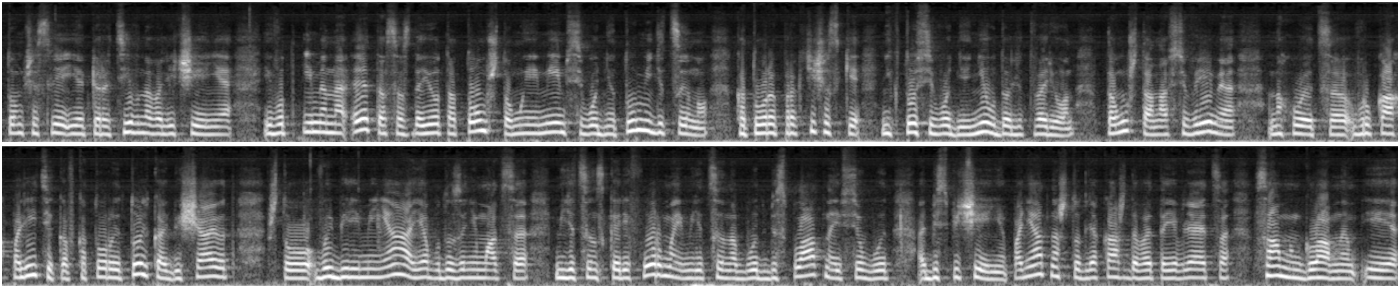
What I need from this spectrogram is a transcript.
том числе и оперативного лечения. И вот именно это создает о том, что мы имеем сегодня ту медицину, которой практически никто сегодня не удовлетворен, потому что она все время находится в руках политиков, которые только обещают, что выбери меня, а я буду заниматься медицинской реформой, медицина будет бесплатной, и все будет обеспечение. Понятно, что для каждого это является самым главным и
